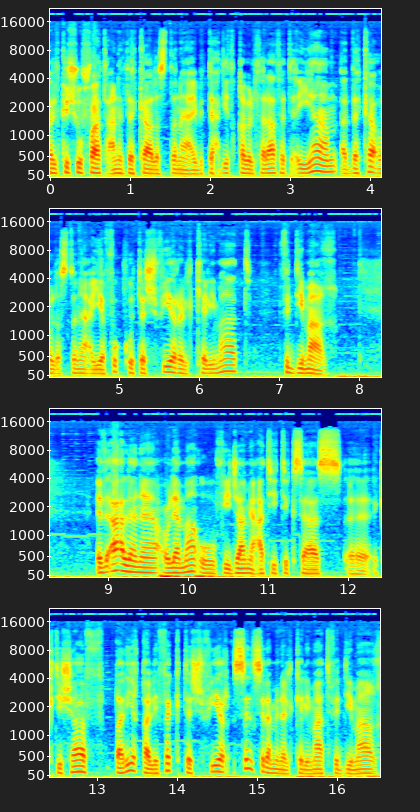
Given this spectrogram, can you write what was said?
الكشوفات عن الذكاء الاصطناعي بالتحديد قبل ثلاثة أيام الذكاء الاصطناعي يفك تشفير الكلمات في الدماغ. إذ أعلن علماء في جامعة تكساس آه، اكتشاف طريقة لفك تشفير سلسلة من الكلمات في الدماغ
